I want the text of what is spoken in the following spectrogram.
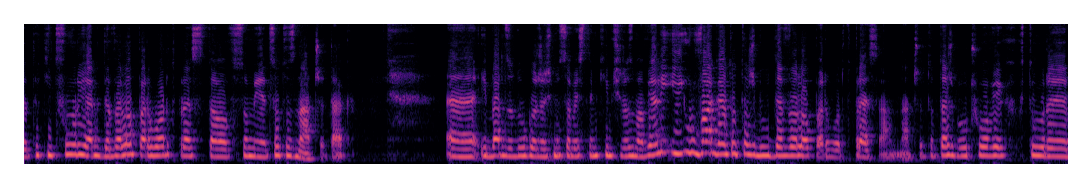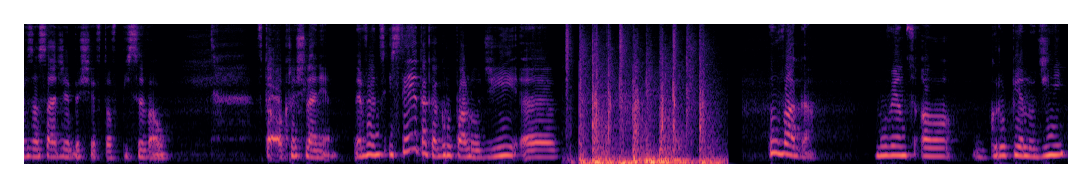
y, taki twór jak deweloper WordPress, to w sumie co to znaczy, tak? e, i bardzo długo żeśmy sobie z tym kimś rozmawiali. I uwaga, to też był deweloper WordPressa. Znaczy, to też był człowiek, który w zasadzie by się w to wpisywał, w to określenie. Więc istnieje taka grupa ludzi. e, Uwaga, mówiąc o grupie ludzi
